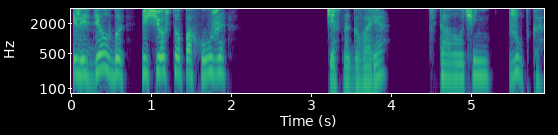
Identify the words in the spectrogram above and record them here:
или сделал бы еще что похуже? Честно говоря, стало очень жутко.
